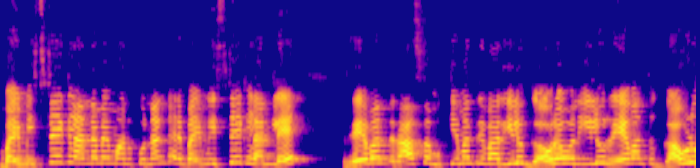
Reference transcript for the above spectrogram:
బై మిస్టేక్లు అన్నమేమో అనుకున్నాం కానీ బై మిస్టేక్లు అనలే. రేవంత్ రాష్ట్ర ముఖ్యమంత్రి వర్యులు గౌరవనీయులు రేవంత్ గౌడ్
